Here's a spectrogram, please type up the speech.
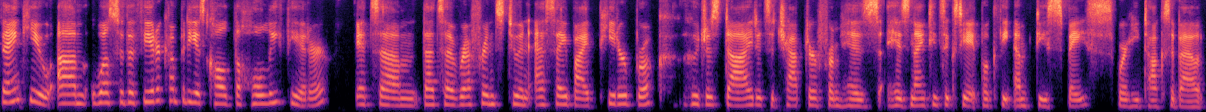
Thank you. Um, well, so the theater company is called the Holy Theater. It's um that's a reference to an essay by Peter Brook, who just died. It's a chapter from his his 1968 book, The Empty Space, where he talks about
